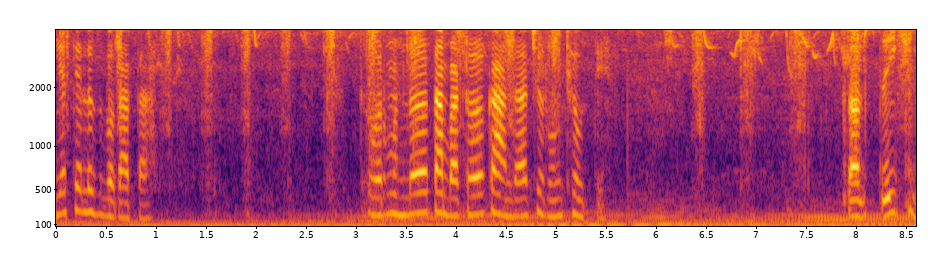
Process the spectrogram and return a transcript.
येतेलच बघ आता. वर म्हणलं तांबाट कांदा चिरून ठेवते. चालतंय की.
